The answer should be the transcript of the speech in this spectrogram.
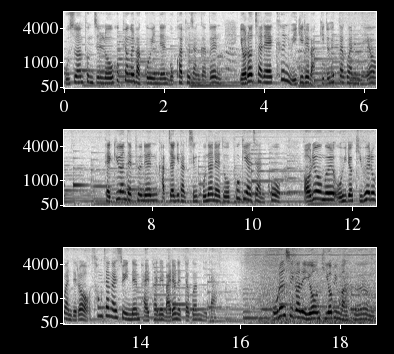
우수한 품질로 호평을 받고 있는 목화표 장갑은 여러 차례 큰 위기를 맞기도 했다고 하는데요. 백규현 대표는 갑자기 닥친 고난에도 포기하지 않고 어려움을 오히려 기회로 만들어 성장할 수 있는 발판을 마련했다고 합니다. 오랜 시간을 이어온 기업인 만큼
